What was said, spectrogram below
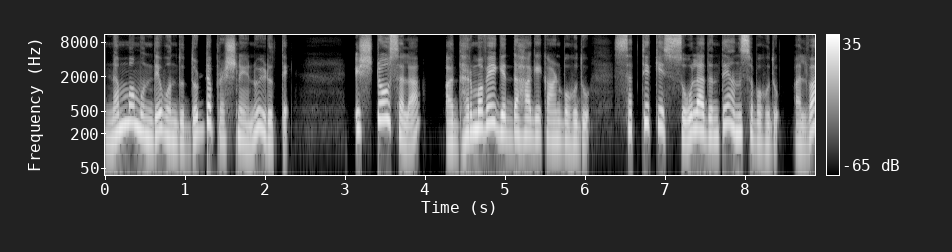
ನಮ್ಮ ಮುಂದೆ ಒಂದು ದೊಡ್ಡ ಪ್ರಶ್ನೆಯನ್ನು ಇಡುತ್ತೆ. ಎಷ್ಟೋ ಸಲ ಅಧರ್ಮವೇ ಗೆದ್ದ ಹಾಗೆ ಕಾಣಬಹುದು, ಸತ್ಯಕ್ಕೆ ಸೋಲಾದಂತೆ ಅನಿಸಬಹುದು, ಅಲ್ವಾ?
